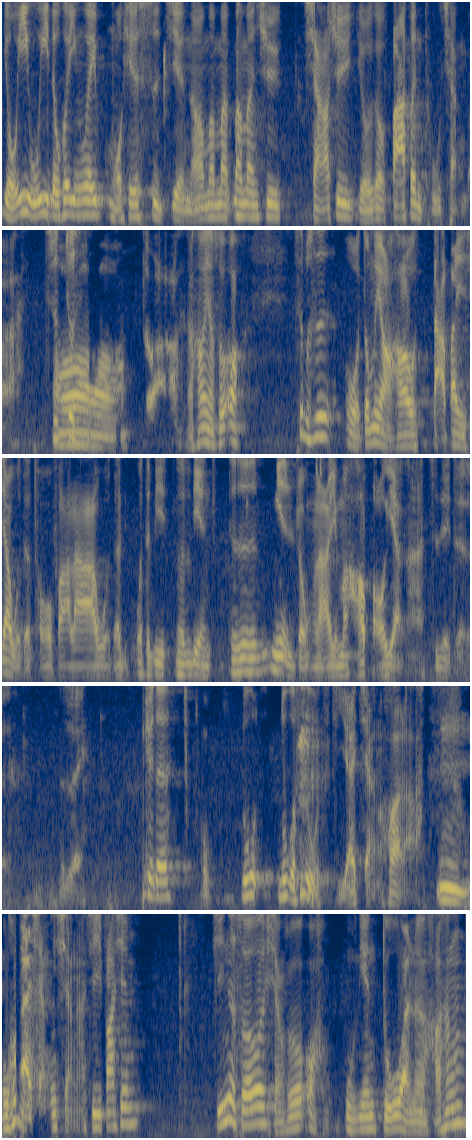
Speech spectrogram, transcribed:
有意无意的会因为某些事件，然后慢慢慢慢去想要去有一个发愤图强吧，就就是对吧？然后想说哦。是不是我都没有好好打扮一下我的头发啦，我的我的脸我的脸就是面容啦，有没有好好保养啊之类的，对不对？觉得我如果如果是我自己来讲的话啦，嗯，我后来想一想啊，其实发现，其实那时候想说，哇，五年读完了，好像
